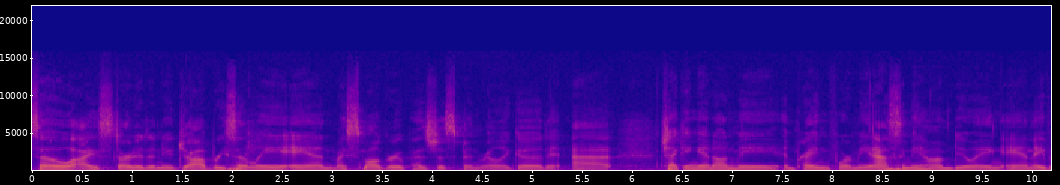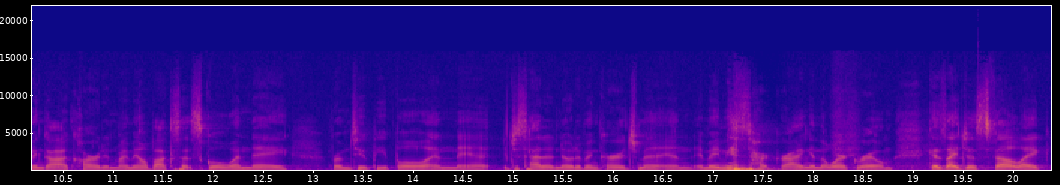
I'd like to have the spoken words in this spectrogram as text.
So I started a new job recently, and my small group has just been really good at checking in on me and praying for me and asking me how I'm doing. And I even got a card in my mailbox at school one day from two people, and it just had a note of encouragement, and it made me start crying in the workroom because I just felt like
